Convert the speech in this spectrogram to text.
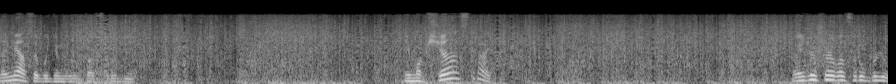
На мясо будем вас рубить. Им вообще насрать. А идешь, что я вас рублю.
